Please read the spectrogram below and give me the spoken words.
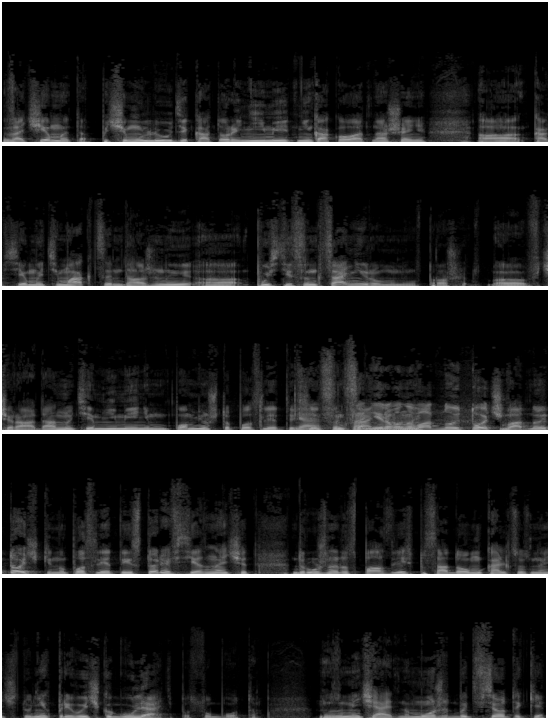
Зачем это? Почему люди, которые не имеют никакого отношения э, ко всем этим акциям, должны, э, пусть и санкционированы в прошлом, э, вчера, да, но тем не менее мы помним, что после этой всей санкционированы в одной точке. В одной точке, но после этой истории все, значит, дружно расползлись по Садовому кольцу, значит, у них привычка гулять по субботам. Ну, замечательно. Может быть, все-таки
